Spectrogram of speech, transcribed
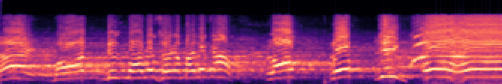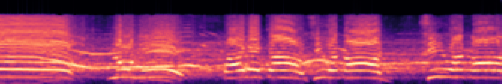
ได้บอลดึงบอลแล้วเฉยกับหมายเลขเก้าล็อก ลบยิง โอ้โหลูกนี้หมายเลขเก้าชิวกรชิวกร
